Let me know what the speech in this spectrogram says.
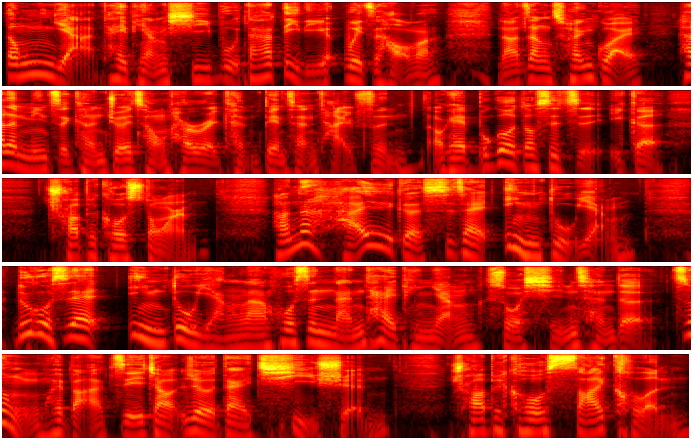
东亚太平洋西部，但它地理位置好吗？然后这样穿过来，它的名字可能就会从 hurricane 变成台风。OK，不过都是指一个 tropical storm。好，那还有一个是在印度洋，如果是在印度洋啦，或是南太平洋所形成的这种，我们会把它直接叫热带气旋 tropical cyclone。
